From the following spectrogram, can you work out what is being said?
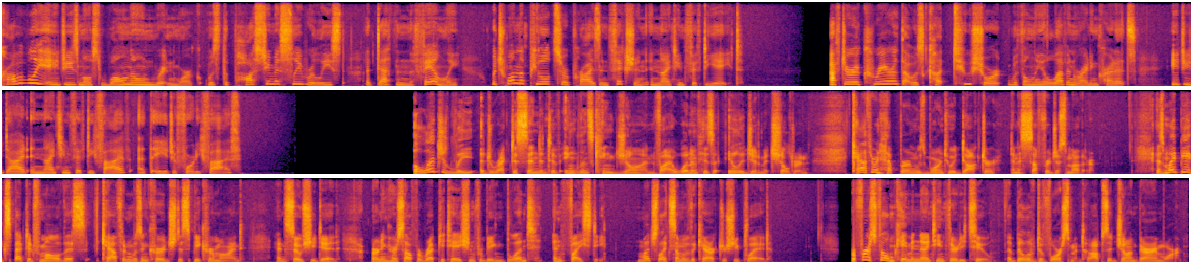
Probably Agee's most well known written work was the posthumously released A Death in the Family, which won the Pulitzer Prize in Fiction in 1958. After a career that was cut too short with only 11 writing credits, Agee died in 1955 at the age of 45. Allegedly a direct descendant of England's King John via one of his illegitimate children, Katharine Hepburn was born to a doctor and a suffragist mother. As might be expected from all of this, Katharine was encouraged to speak her mind, and so she did, earning herself a reputation for being blunt and feisty, much like some of the characters she played. Her first film came in 1932, A Bill of Divorcement, opposite John Barrymore.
